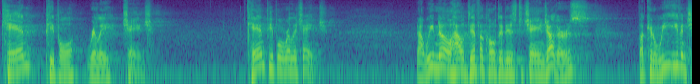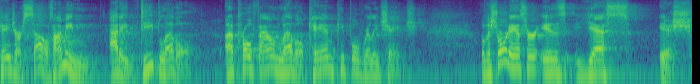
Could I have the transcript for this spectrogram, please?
Can people really change? Can people really change? Now, we know how difficult it is to change others, but can we even change ourselves? I mean, at a deep level, a profound level, can people really change? Well, the short answer is yes ish.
